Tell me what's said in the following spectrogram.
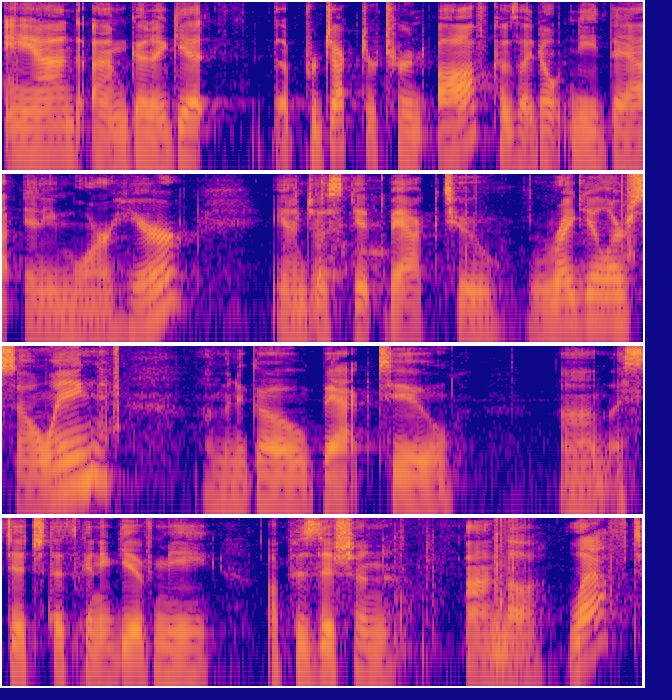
And I'm gonna get the projector turned off because I don't need that anymore here and just get back to regular sewing. I'm gonna go back to um, a stitch that's gonna give me a position on the left.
